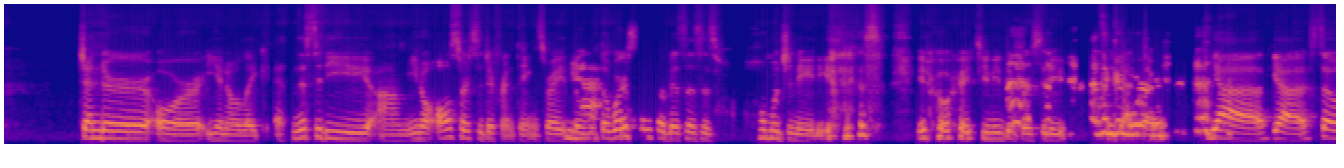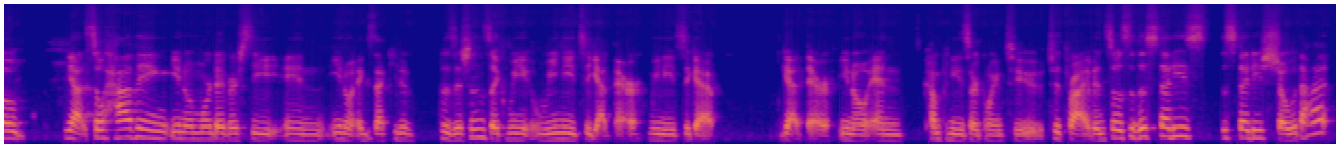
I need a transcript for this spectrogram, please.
gender or you know like ethnicity um, you know all sorts of different things right? Yeah. the, the, worst thing for business is homogeneity you know right? You need diversity that's a good word. Yeah yeah. So yeah so having you know more diversity in you know executive positions like we we need to get there. We need to get get there you know and companies are going to to thrive. And so so the studies the studies show that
